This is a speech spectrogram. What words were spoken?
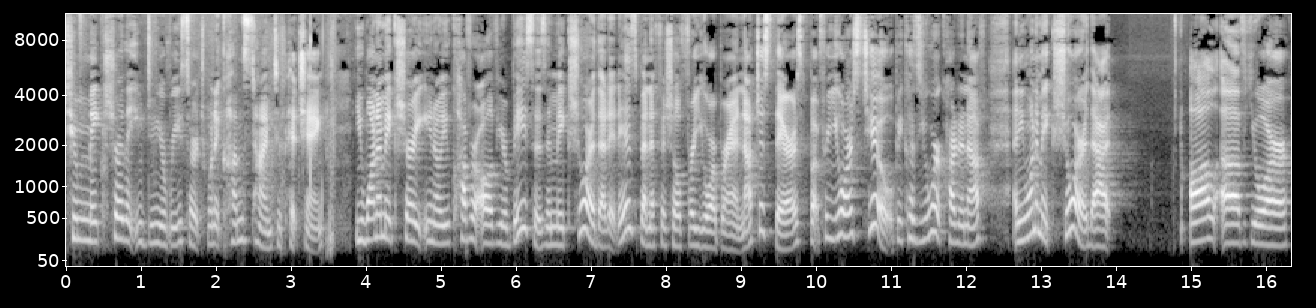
to make sure that you do your research when it comes time to pitching you want to make sure you know you cover all of your bases and make sure that it is beneficial for your brand not just theirs but for yours too because you work hard enough and you want to make sure that all of your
